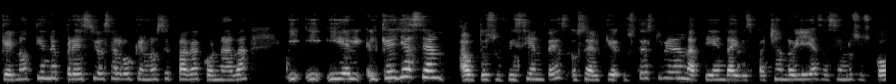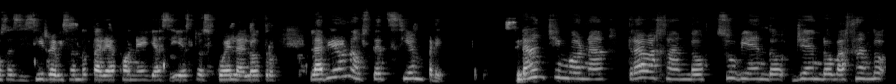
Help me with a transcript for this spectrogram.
que no tiene precio, es algo que no se paga con nada. Y, y, y el, el, que ellas sean autosuficientes, o sea, el que usted estuviera en la tienda y despachando y ellas haciendo sus cosas y sí, revisando tarea con ellas y esto, escuela, el otro, la vieron a usted siempre. tan chingona, trabajando, subiendo, yendo, bajando,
